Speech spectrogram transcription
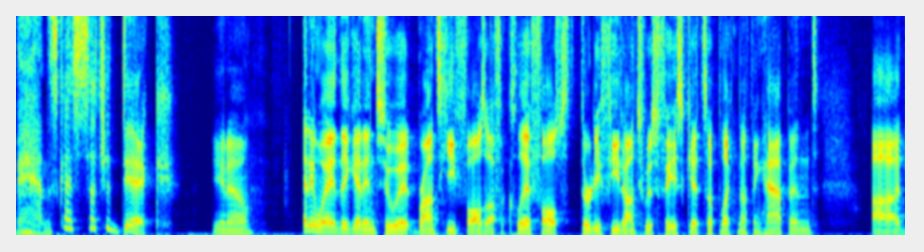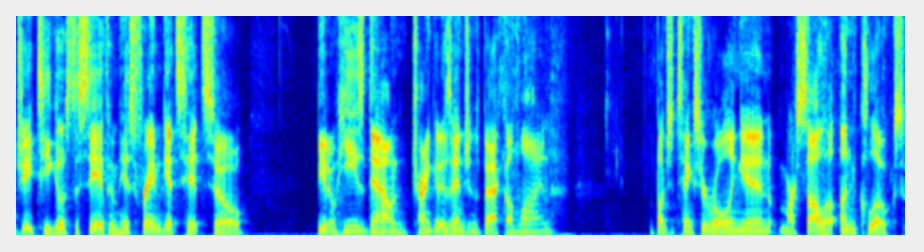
man, this guy's such a dick, you know? Anyway, they get into it. Bronsky falls off a cliff, falls 30 feet onto his face, gets up like nothing happened. Uh, JT goes to save him. His frame gets hit, so, you know, he's down, trying to get his engines back online. A bunch of tanks are rolling in. Marsala uncloaks.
